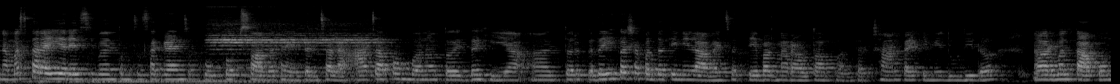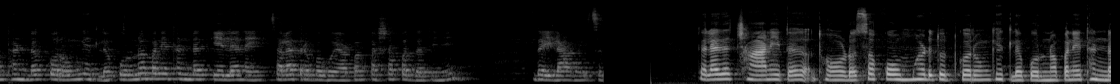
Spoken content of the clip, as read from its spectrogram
नमस्कार आई या रेसिपीमध्ये तुमचं सगळ्यांचं खूप खूप स्वागत आहे. तर चला आज आपण बनवतोय दही. तर दही कशा पद्धतीने लावायचं ते बघणार आहोत आपण. तर छानपैकी मी दूध इथं नॉर्मल तापवून थंड करून घेतलं. पूर्णपणे थंड केलं नाही. चला तर बघूया आपण कशा पद्धतीने दही लावायचं. त्याला तर छान इथं थोडंसं कोंबड दूध करून घेतलं. पूर्णपणे थंड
